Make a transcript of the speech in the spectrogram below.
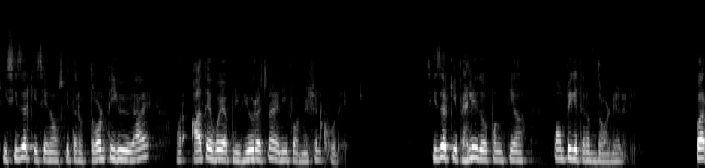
कि सीज़र की सेना उसकी तरफ़ दौड़ती हुई आए और आते हुए अपनी व्यू रचना यानी फॉर्मेशन खो दे सीज़र की पहली दो पंक्तियाँ पॉम्पी की तरफ़ दौड़ने लगी, पर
